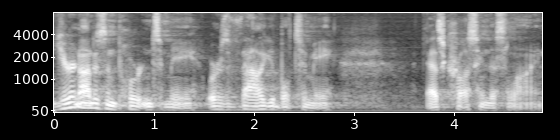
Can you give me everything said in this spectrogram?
You're not as important to me or as valuable to me as crossing this line.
